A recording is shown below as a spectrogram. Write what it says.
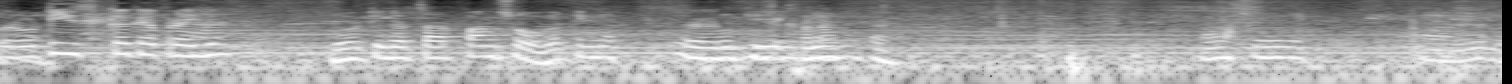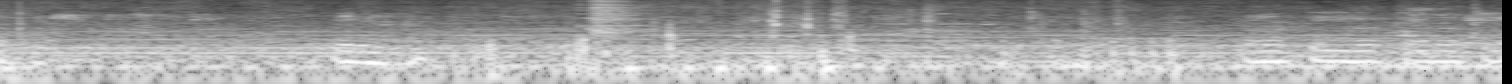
روٹی اس کا کیا پرائز ہے؟ روٹی کا چار پانچ سو ہوگا ٹھیک ہے۔ روٹی کھانا۔ ہاں، ہاں، ہاں، روٹی روٹی روٹی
